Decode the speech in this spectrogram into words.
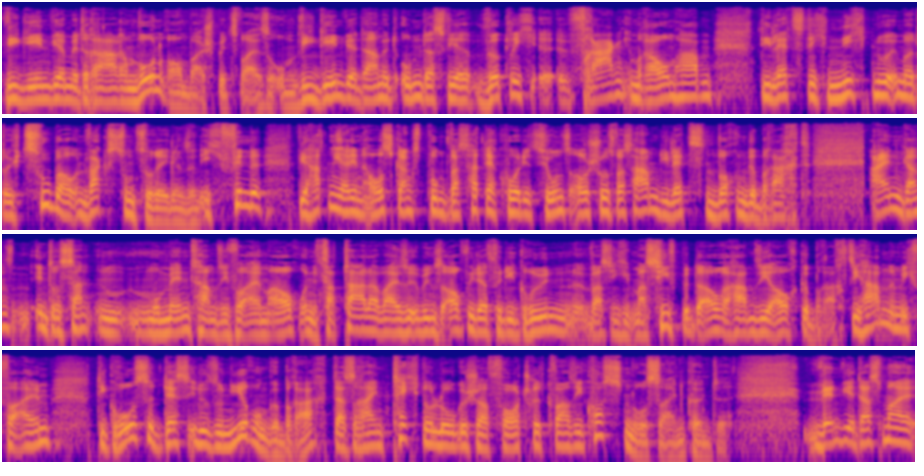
Wie gehen wir mit rarem Wohnraum beispielsweise um? Wie gehen wir damit um, dass wir wirklich äh, Fragen im Raum haben, die letztlich nicht nur immer durch Zubau und Wachstum zu regeln sind? Ich finde, wir hatten ja den Ausgangspunkt, was hat der Koalitionsausschuss, was haben die letzten Wochen gebracht? Einen ganz interessanten Moment haben Sie vor allem auch und fatalerweise übrigens auch wieder für die Grünen, was ich massiv bedauere, haben Sie auch gebracht. Sie haben nämlich vor allem die große Desillusionierung gebracht, dass rein technologischer Fortschritt quasi kostenlos sein könnte. Wenn wir das mal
